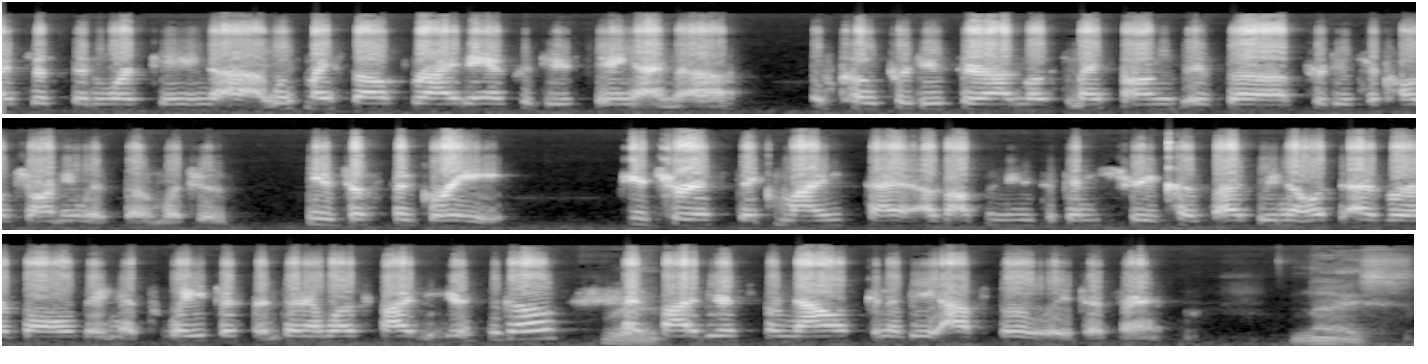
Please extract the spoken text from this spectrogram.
I've just been working uh, with myself, writing and producing, and uh, a co-producer on most of my songs is a producer called Johnny Wisdom, which is he's just a great futuristic mindset about the music industry because as we know it's ever evolving. It's way different than it was five years ago. Right. and five years from now it's going to be absolutely different. Nice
